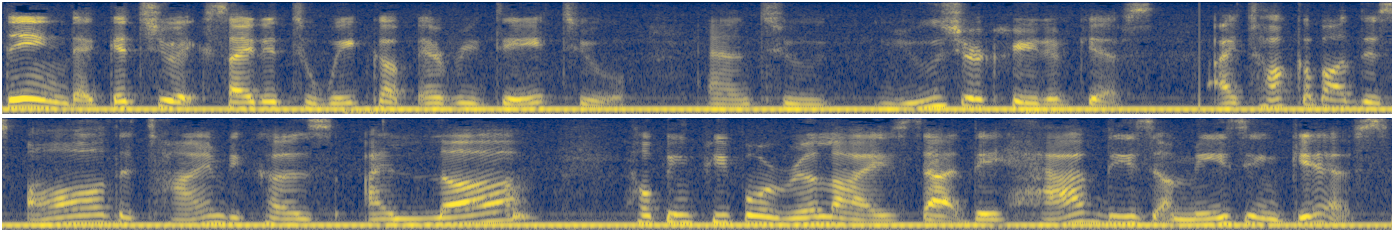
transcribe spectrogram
thing that gets you excited to wake up every day to and to use your creative gifts. I talk about this all the time because I love helping people realize that they have these amazing gifts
